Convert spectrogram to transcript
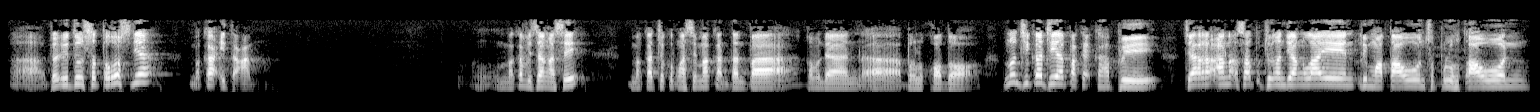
uh, dan itu seterusnya, maka ita'am. Maka bisa ngasih, maka cukup ngasih makan tanpa kemudian uh, perlu kodok. Non jika dia pakai KB, jarak anak satu dengan yang lain, lima tahun, sepuluh tahun,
